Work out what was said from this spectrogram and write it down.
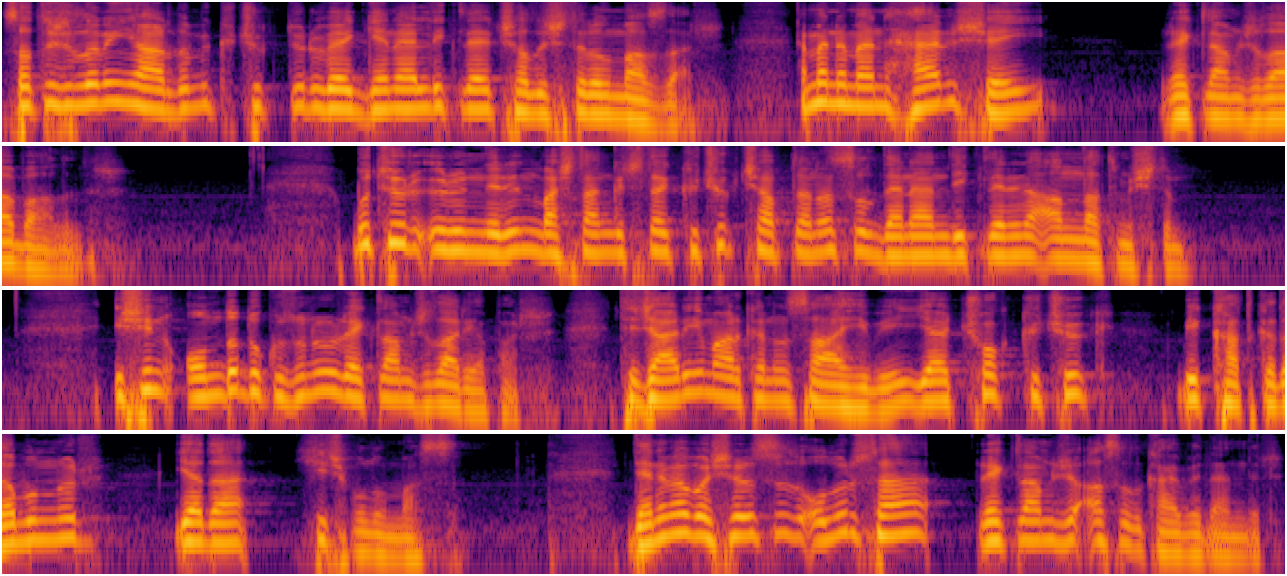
Satıcıların yardımı küçüktür ve genellikle çalıştırılmazlar. Hemen hemen her şey reklamcılığa bağlıdır. Bu tür ürünlerin başlangıçta küçük çapta nasıl denendiklerini anlatmıştım. İşin onda dokuzunu reklamcılar yapar. Ticari markanın sahibi ya çok küçük bir katkıda bulunur ya da hiç bulunmaz. Deneme başarısız olursa reklamcı asıl kaybedendir.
